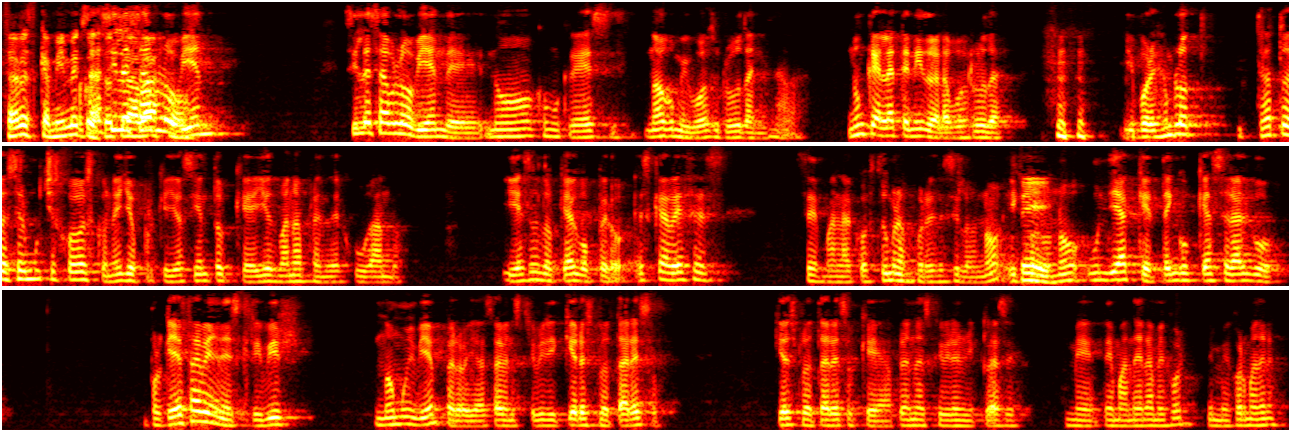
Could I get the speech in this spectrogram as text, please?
Sabes que a mí me o costó sí les hablo bien. Sí les hablo bien de, no, ¿cómo crees? No hago mi voz ruda ni nada. Nunca la he tenido la voz ruda. y por ejemplo, trato de hacer muchos juegos con ellos porque yo siento que ellos van a aprender jugando. Y eso es lo que hago, pero es que a veces se malacostumbran, por decirlo, ¿no? Y cuando no, un día que tengo que hacer algo, porque ya saben escribir, no muy bien, pero ya saben escribir y quiero explotar eso. Quiero explotar eso que aprenda a escribir en mi clase de manera mejor, de mejor manera.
